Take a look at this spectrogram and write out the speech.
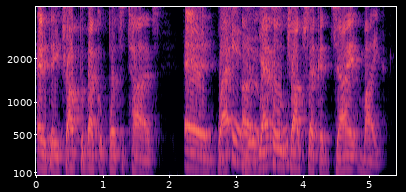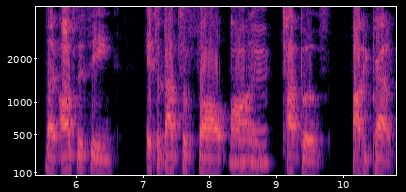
And they dropped the mic a bunch of times. And uh, Yakko drops like a giant mic, like off the thing. It's about to fall Mm-hmm. on top of Bobby Proud.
